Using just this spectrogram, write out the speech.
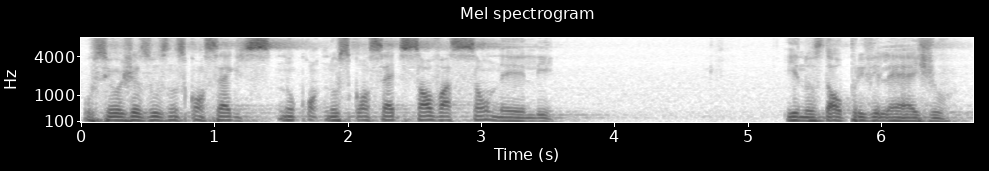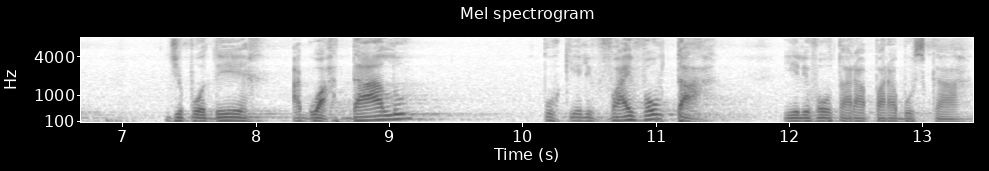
O Senhor Jesus nos concede, nos concede salvação nele. E nos dá o privilégio de poder aguardá-lo, porque ele vai voltar. E ele voltará para buscar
